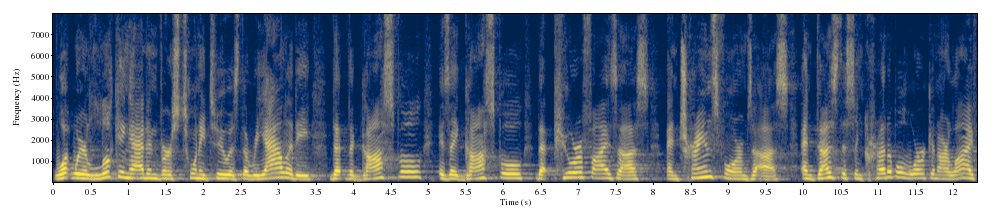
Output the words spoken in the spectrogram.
What we're looking at in verse 22 is the reality that the gospel is a gospel that purifies us and transforms us and does this incredible work in our life.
